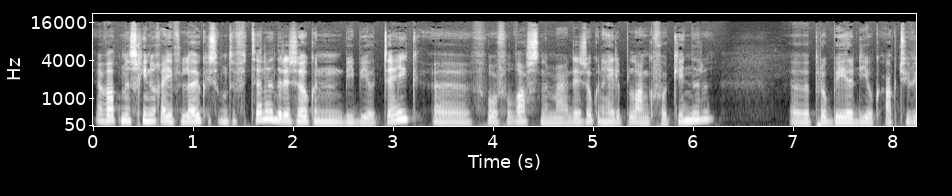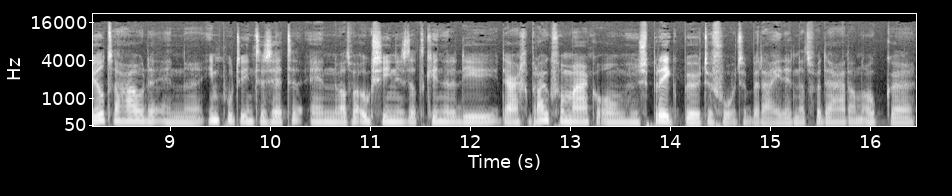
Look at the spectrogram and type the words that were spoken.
En wat misschien nog even leuk is om te vertellen, er is ook een bibliotheek uh, voor volwassenen, maar er is ook een hele plank voor kinderen. Uh, we proberen die ook actueel te houden en uh, input in te zetten. En wat we ook zien is dat kinderen die daar gebruik van maken om hun spreekbeurten voor te bereiden. En dat we daar dan ook een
